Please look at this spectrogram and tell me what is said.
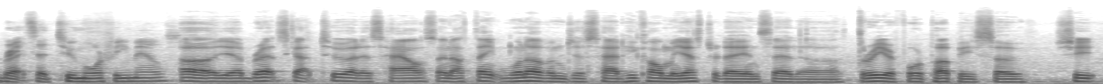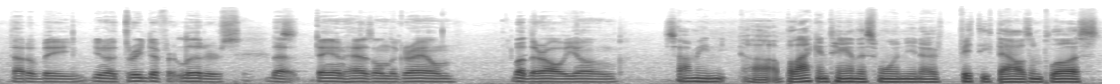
Brett said two more females. Uh, yeah, Brett's got two at his house, and I think one of them just had. He called me yesterday and said uh, three or four puppies. So she that'll be you know three different litters that Dan has on the ground, but they're all young. So I mean, uh, black and tan. This one, you know, fifty thousand plus.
